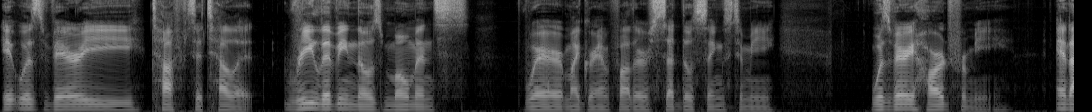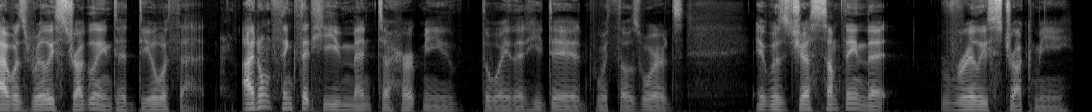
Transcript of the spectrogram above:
it was very tough to tell it. Reliving those moments where my grandfather said those things to me was very hard for me. And I was really struggling to deal with that. I don't think that he meant to hurt me the way that he did with those words. It was just something that really struck me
